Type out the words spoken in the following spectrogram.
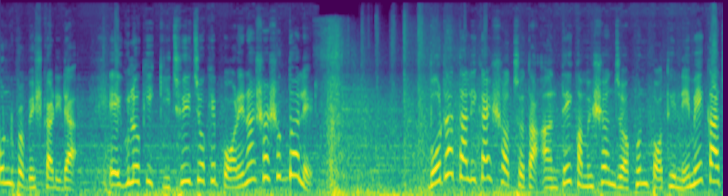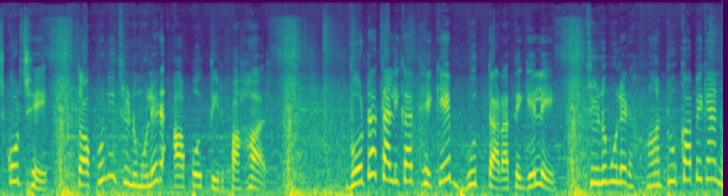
অনুপ্রবেশকারীরা। এগুলো কি কিছুই চোখে পড়ে না শাসক দলের? ভোটার তালিকায় স্বচ্ছতা আনতে কমিশন যখন পথে নেমে কাজ করছে, তখনই তৃণমূলের আপত্তির পাহাড়। ভোটার তালিকা থেকে ভূত তাড়াতে গেলে তৃণমূলের হাঁটু কাঁপে কেন?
